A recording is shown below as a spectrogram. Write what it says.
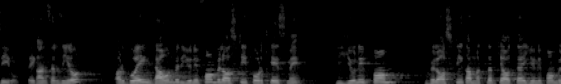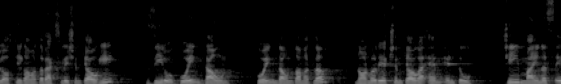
ज़ीरो तो एक आंसर ज़ीरो और going down with uniform velocity fourth case में यूनिफॉर्म वेलोसिटी का मतलब क्या होता है? यूनिफॉर्म वेलोसिटी का मतलब एक्सलेशन क्या होगी? Zero going down going down का मतलब नॉर्मल रिएक्शन क्या होगा? M into g minus a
